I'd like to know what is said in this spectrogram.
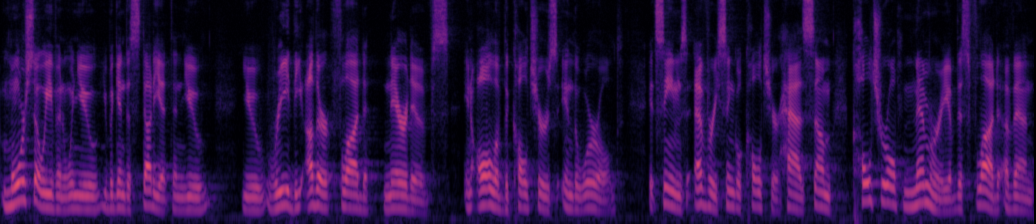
More so, even when you, you begin to study it and you, you read the other flood narratives in all of the cultures in the world. It seems every single culture has some cultural memory of this flood event.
